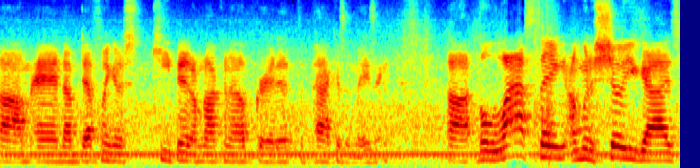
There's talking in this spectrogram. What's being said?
um, and I'm definitely going to keep it. I'm not going to upgrade it. The pack is amazing. Uh, the last thing I'm going to show you guys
